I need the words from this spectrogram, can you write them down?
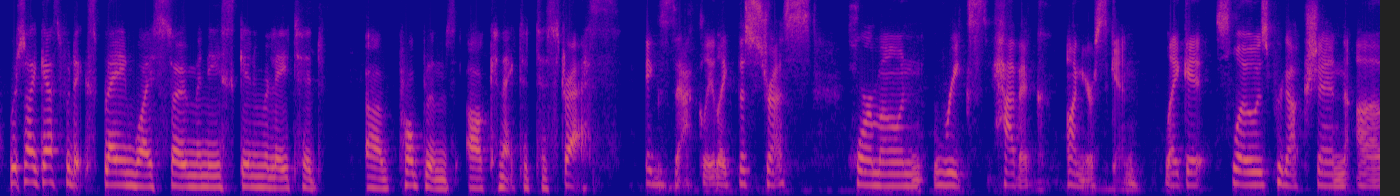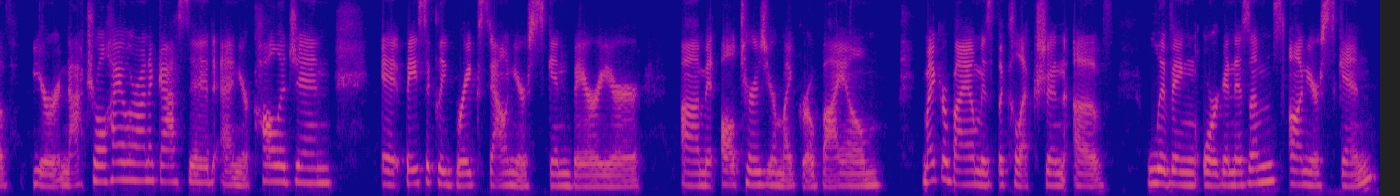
Which i guess would explain why so many skin related uh, problems are connected to stress. Exactly like the stress hormone wreaks havoc on your skin. Like it slows production of your natural hyaluronic acid and your collagen. It basically breaks down your skin barrier. Um, it alters your microbiome. Microbiome is the collection of living organisms on your skin.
